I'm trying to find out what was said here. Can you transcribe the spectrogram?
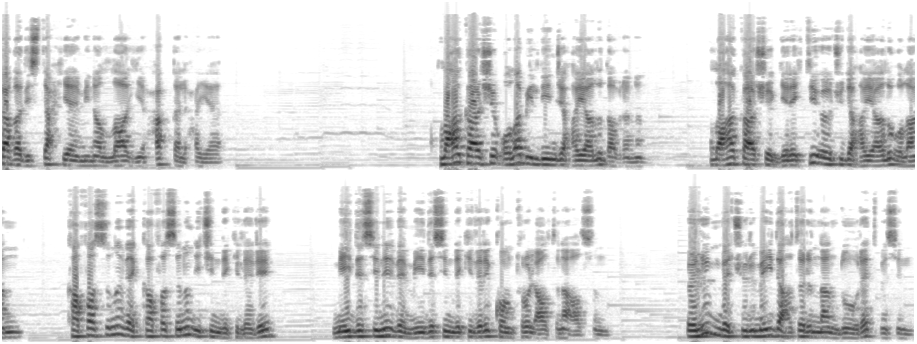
فقد استحيا من الله حق الحياة Allah'a karşı olabildiğince hayalı davranın. Allah'a karşı gerektiği ölçüde hayalı olan, kafasını ve kafasının içindekileri, midesini ve midesindekileri kontrol altına alsın. Ölüm ve çürümeyi de hatırından dur etmesin.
